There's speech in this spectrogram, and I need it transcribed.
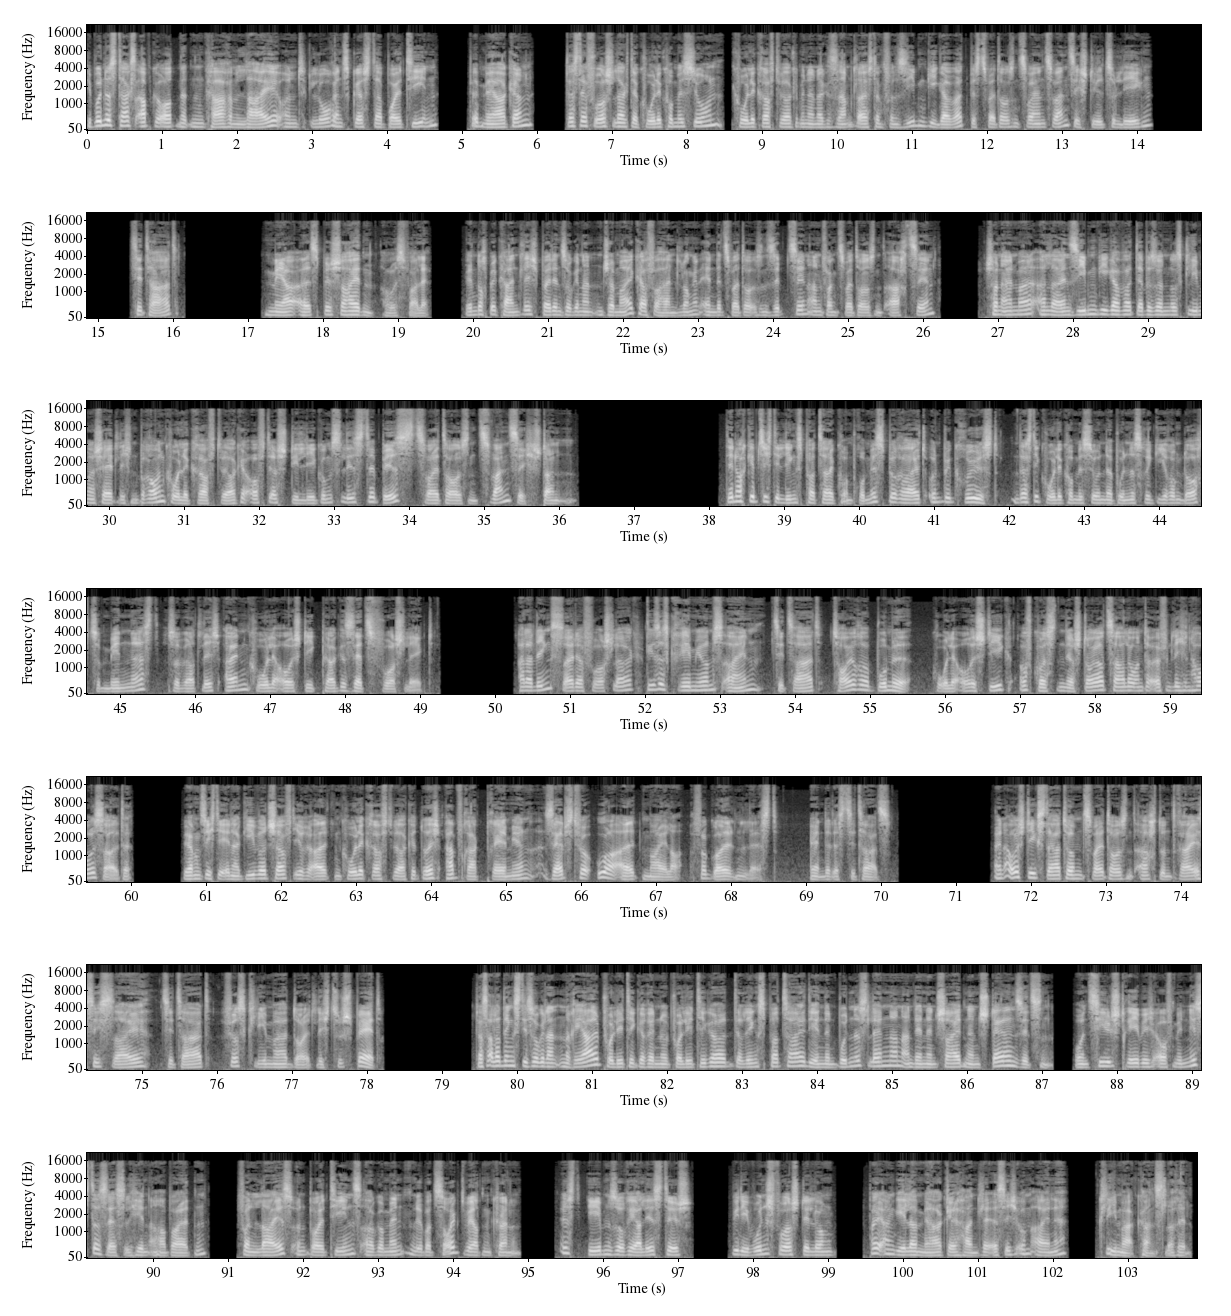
Die Bundestagsabgeordneten Karen Ley und Lorenz Göster-Beutin bemerken, dass der Vorschlag der Kohlekommission, Kohlekraftwerke mit einer Gesamtleistung von 7 Gigawatt bis 2022 stillzulegen, Zitat, mehr als bescheiden ausfalle. Wenn doch bekanntlich bei den sogenannten Jamaika-Verhandlungen Ende 2017, Anfang 2018 schon einmal allein sieben Gigawatt der besonders klimaschädlichen Braunkohlekraftwerke auf der Stilllegungsliste bis 2020 standen. Dennoch gibt sich die Linkspartei kompromissbereit und begrüßt, dass die Kohlekommission der Bundesregierung doch zumindest, so wörtlich, einen Kohleausstieg per Gesetz vorschlägt. Allerdings sei der Vorschlag dieses Gremiums ein, Zitat, teurer Bummel Kohleausstieg auf Kosten der Steuerzahler und der öffentlichen Haushalte, während sich die Energiewirtschaft ihre alten Kohlekraftwerke durch Abwrackprämien selbst für Uraltmeiler vergolden lässt. Ende des Zitats. Ein Ausstiegsdatum 2038 sei, Zitat, fürs Klima deutlich zu spät. Dass allerdings die sogenannten Realpolitikerinnen und Politiker der Linkspartei, die in den Bundesländern an den entscheidenden Stellen sitzen und zielstrebig auf Ministersessel hinarbeiten, von Leis und Beutins Argumenten überzeugt werden können, ist ebenso realistisch wie die Wunschvorstellung, bei Angela Merkel handle es sich um eine Klimakanzlerin.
